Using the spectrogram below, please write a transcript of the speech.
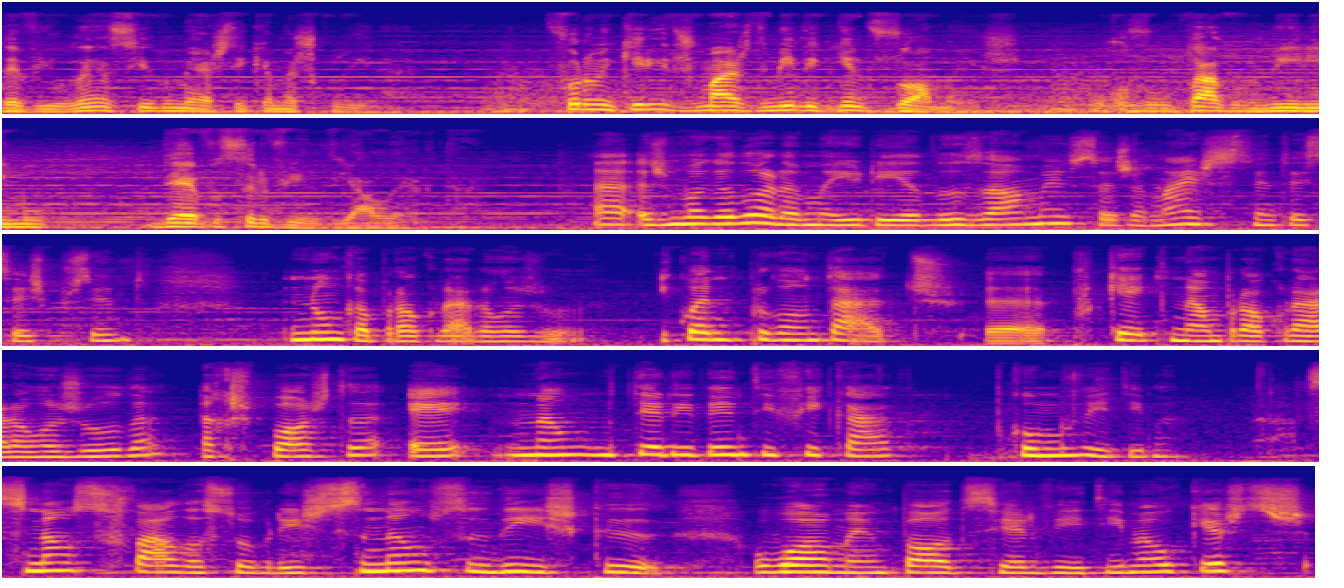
da violência doméstica masculina. Foram inquiridos mais de 1.500 homens. O resultado, mínimo, deve servir de alerta. A esmagadora maioria dos homens, seja mais de 76%, nunca procuraram ajuda. E quando perguntados uh, porquê é que não procuraram ajuda, a resposta é não me ter identificado como vítima. Se não se fala sobre isto, se não se diz que o homem pode ser vítima, o que estes uh,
